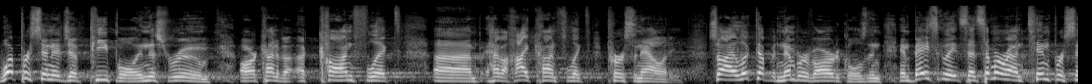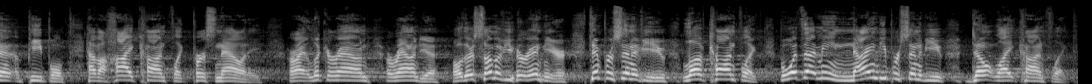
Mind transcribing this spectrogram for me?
what percentage of people in this room are kind of a, a conflict, um, have a high conflict personality? So I looked up a number of articles, and, and basically it said somewhere around 10% of people have a high conflict personality. All right, look around around you. Oh, there's some of you who are in here. 10% of you love conflict. But what's that mean? 90% of you don't like conflict.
